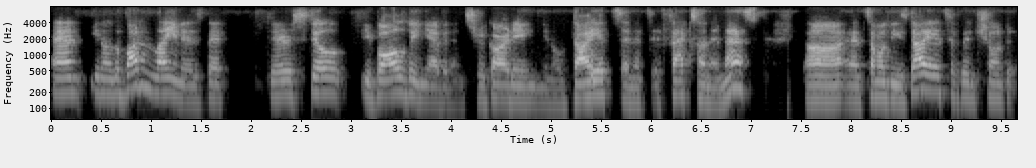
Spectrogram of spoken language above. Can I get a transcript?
and you know the bottom line is that there's still evolving evidence regarding you know diets and its effects on MS, uh, and some of these diets have been shown to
